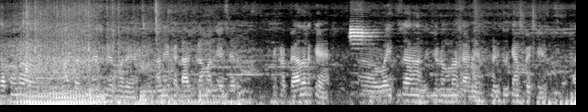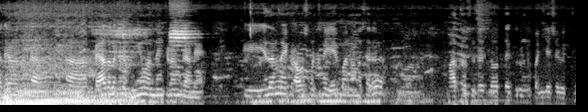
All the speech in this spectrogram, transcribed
గతంలో మాతా సురేష్ గారు మరి అనేక కార్యక్రమాలు చేశారు. ఇక్కడ పేదలకే వైద్య సహాయం అందించడంలో కానీ మెడికల్ క్యాంప్ పెట్టి అదేవిధంగా పేదలకు బియ్యం అందించడం కానీ ఏదన్నా ఇక్కడ అవసరం వచ్చినా ఏ పని ఉన్నా సరే మాతో సురేష్ బాబు దగ్గరుండి పనిచేసే వ్యక్తి.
